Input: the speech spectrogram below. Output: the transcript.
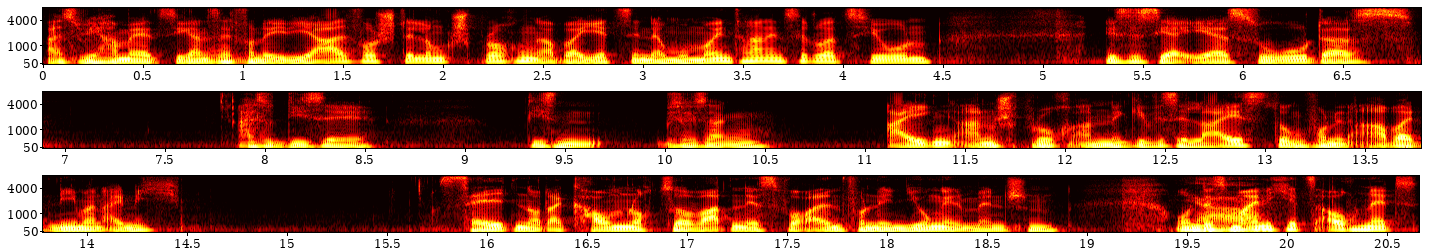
Also wir haben ja jetzt die ganze Zeit von der Idealvorstellung gesprochen, aber jetzt in der momentanen Situation ist es ja eher so, dass also diese, diesen, wie soll ich sagen, Eigenanspruch an eine gewisse Leistung von den Arbeitnehmern eigentlich selten oder kaum noch zu erwarten ist, vor allem von den jungen Menschen. Und Ja. das meine ich jetzt auch nicht,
